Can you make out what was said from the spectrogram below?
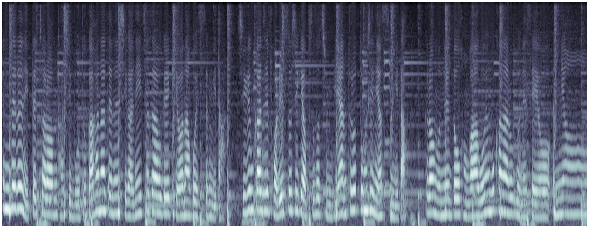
팬들은 이때처럼 다시 모두가 하나 되는 시간이 찾아오길 기원하고 있습니다. 지금까지 버릴 소식이 없어서 준비한 트롯통신이었습니다. 그럼 오늘도 건강하고 행복한 하루 보내세요. 안녕.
